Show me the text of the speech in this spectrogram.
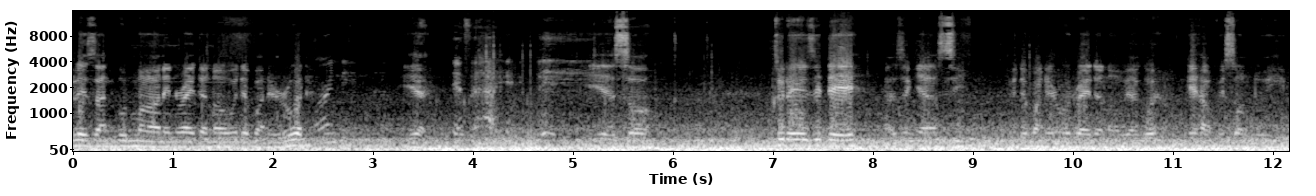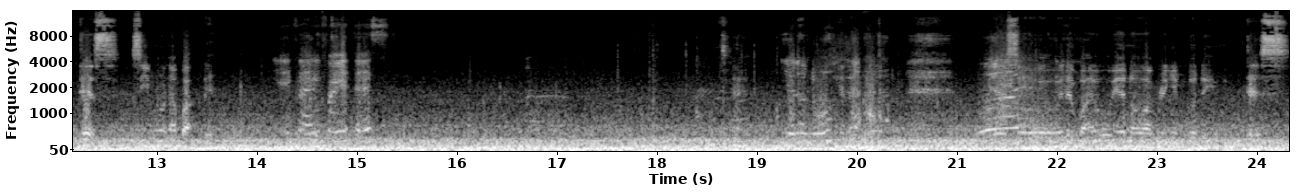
Pleasant good morning right now. We're up on the road. Morning. Yeah. Yes, hi. Yeah, so today is the day, as you can see, we're up on the road right now. We are going to help with son doing test. See him run back there. You excited for your test? You don't know. You don't know? Yeah, so we're up on the road now. I bring him go do test.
